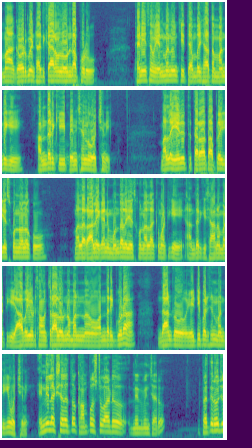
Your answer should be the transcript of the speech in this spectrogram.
మా గవర్నమెంట్ అధికారంలో ఉన్నప్పుడు కనీసం ఎనభై నుంచి తొంభై శాతం మందికి అందరికీ పెన్షన్లు వచ్చినాయి. మళ్ళీ ఏదైతే తర్వాత అప్లై చేసుకున్న వాళ్ళకు మళ్ళీ రాలే కానీ ముందల చేసుకున్న వాళ్ళకి మట్టుకి అందరికీ చాలా మట్టుకి యాభై ఏడు సంవత్సరాలు ఉన్న మన అందరికి కూడా దాంట్లో ఎయిటీ పర్సెంట్ మందికి వచ్చినాయి. ఎన్ని లక్షలతో కాంపోస్ట్ వార్డు నిర్మించారు? ప్రతిరోజు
